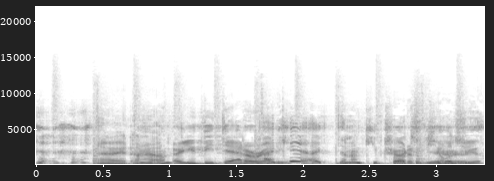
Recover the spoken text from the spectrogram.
All right. I don't know. or you'd be dead already. I already. can't. I, I don't keep I track would of have your killed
